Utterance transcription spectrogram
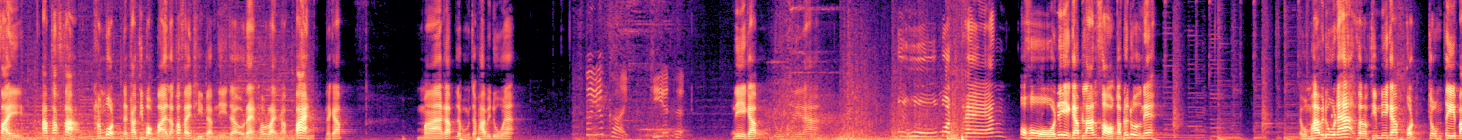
ใส่อัพทักษะทั้งหมดนะครับที่บอกไปแล้วก็ใส่ทีมแบบนี้จะแรงเท่าไหร่ครับไปนะครับ มาครับเดี๋ยวผมจะพาไปดูนะนี่ครับดูตรงนี้นะฮะโอ้โหหมดแผงโอ้โหนี่ครับล้านสองครับแล้วดูตรงนี้เดี๋ยวผมพาไปดูนะฮะสำหรับทีมนี้ครับกดโจมตีไป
